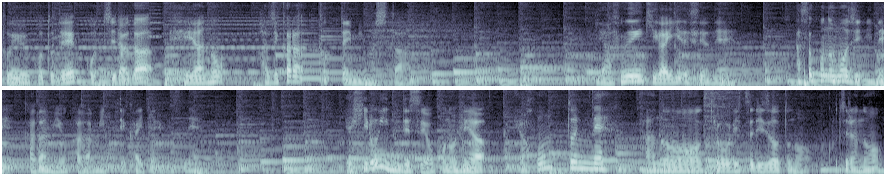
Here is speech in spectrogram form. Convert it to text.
ということでこちらが部屋の端から撮ってみました。いや雰囲気がいいですよね。あそこの文字にね「鏡を鏡」って書いてありますね。いや広いんですよこの部屋。いや本当にねあの強立リゾートのこちらの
